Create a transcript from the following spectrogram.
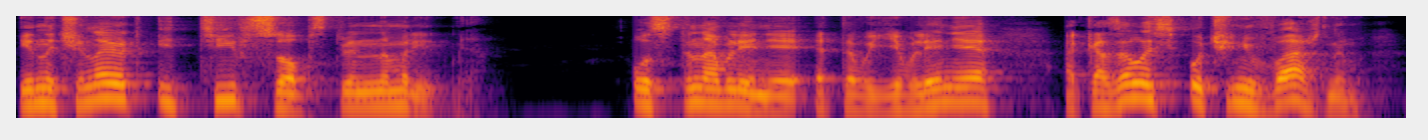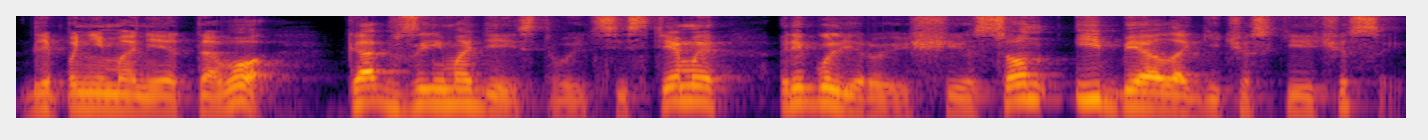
и начинают идти в собственном ритме. Установление этого явления оказалось очень важным для понимания того, как взаимодействуют системы, регулирующие сон и биологические часы.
